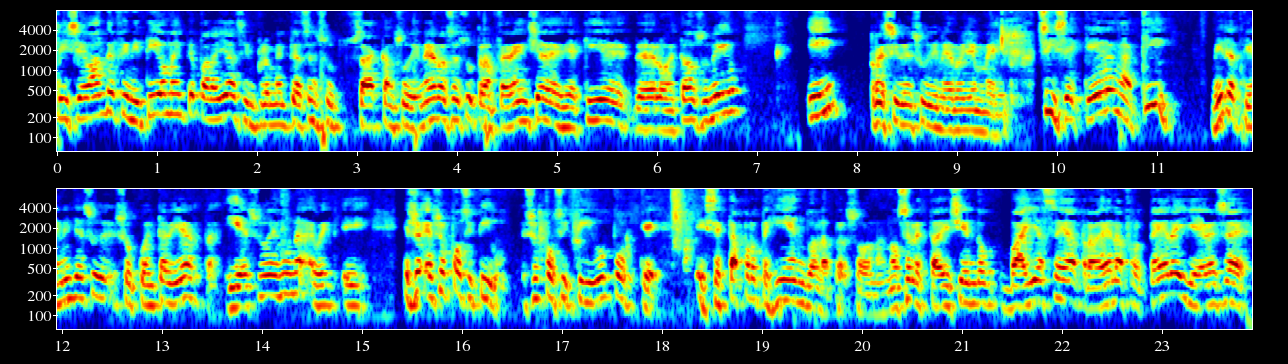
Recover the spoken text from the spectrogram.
Si se van definitivamente para allá, simplemente hacen su, sacan su dinero, hacen su transferencia desde aquí, desde los Estados Unidos, y reciben su dinero allá en México. Si se quedan aquí, mira, tienen ya su, cuenta abierta. Y eso es una... Eso, eso es positivo, eso es positivo porque eh, se está protegiendo a la persona, no se le está diciendo váyase a través de la frontera y llévese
